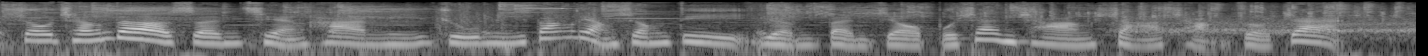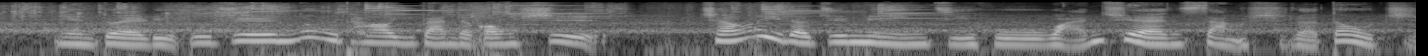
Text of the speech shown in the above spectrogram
守城的孙乾和糜竺、糜芳两兄弟原本就不擅长沙场作战。面对吕布军怒涛一般的攻势，城里的军民几乎完全丧失了斗志。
